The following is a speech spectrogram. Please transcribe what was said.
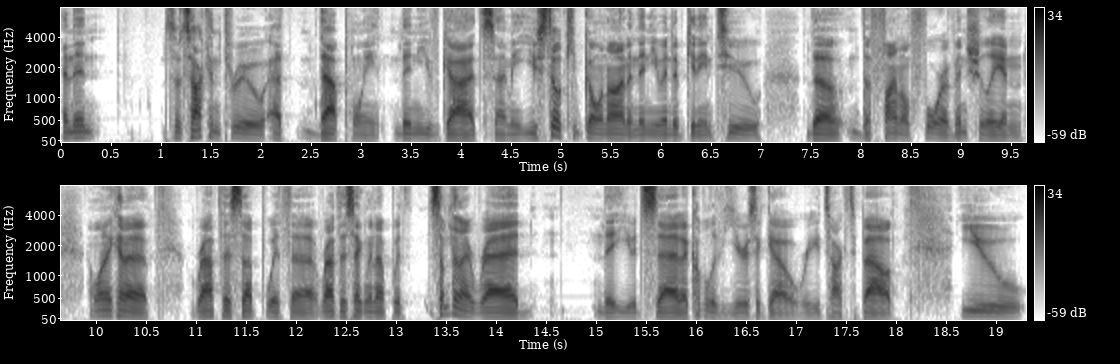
And then, so talking through at that point, then you've got. I mean, you still keep going on, and then you end up getting to the the final four eventually. And I want to kind of wrap this up with uh, wrap this segment up with something I read that you had said a couple of years ago, where you talked about you.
